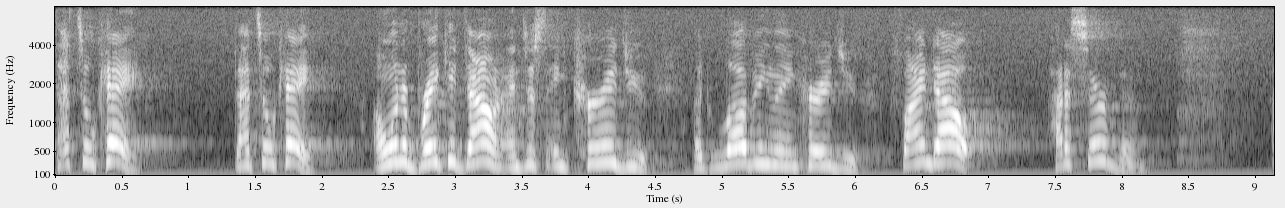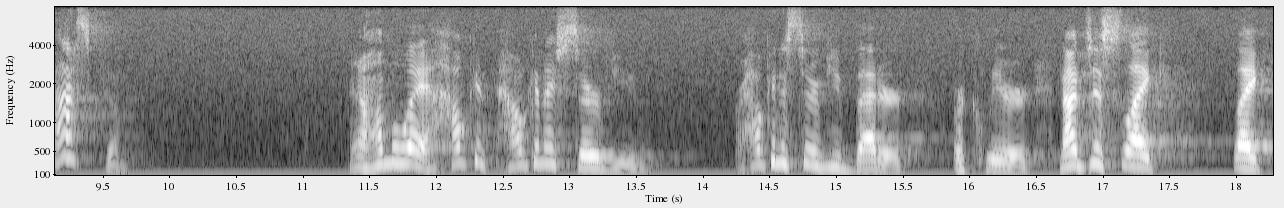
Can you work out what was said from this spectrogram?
that's okay. That's okay. I want to break it down and just encourage you, like lovingly encourage you. Find out how to serve them. Ask them. In a humble way, how can, how can I serve you? Or how can I serve you better or clearer? Not just like, like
